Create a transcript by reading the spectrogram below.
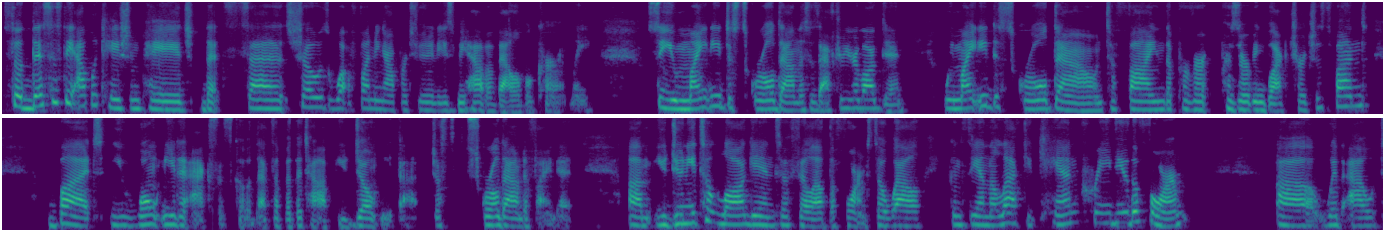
So this is the application page that says shows what funding opportunities we have available currently. So you might need to scroll down. This is after you're logged in. We might need to scroll down to find the Preserving Black Churches Fund, but you won't need an access code. That's up at the top. You don't need that. Just scroll down to find it. Um, you do need to log in to fill out the form. So while you can see on the left, you can preview the form uh, without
